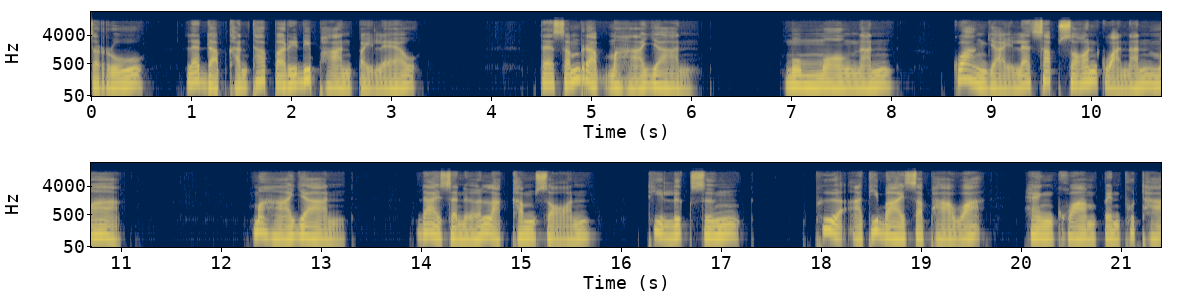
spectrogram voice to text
สรู้และดับขันธปรินิพานไปแล้ว แต่สำหรับมหายาน มุมมองนั้น กว้างใหญ่และซับซ้อนกว่านั้นมาก มหายาน ได้เสนอหลักคำสอนที่ลึกซึ้ง เพื่ออธิบายสภาวะแห่งความเป็นพุทธะ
